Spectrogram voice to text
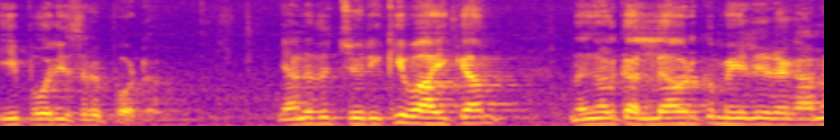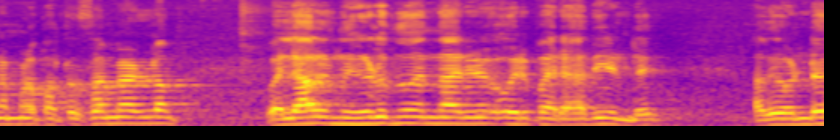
ഈ പോലീസ് റിപ്പോർട്ട്. ഞാനിത് ചുരുക്കി വായിക്കാം. നിങ്ങൾക്ക് എല്ലാവർക്കും മെയിൽ കാരണം നമ്മളെ പത്രസമ്മേളനം വല്ലാതെ നീളുന്നു എന്നൊരു ഒരു പരാതിയുണ്ട്. അതുകൊണ്ട്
